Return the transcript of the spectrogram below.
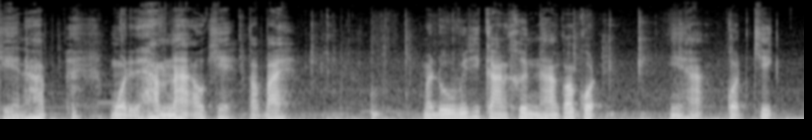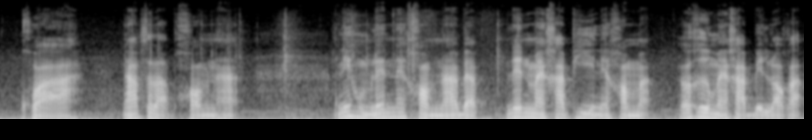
เคนะครับหมวดเดี๋ยวทำนะ โอเค ต่อไป มาดูวิธีการขึ้นนะก็กดนี่ฮะ กดคลิกขวานะครับสลับคอมนะฮะ อันนี้ผมเล่นในคอมนะ แบบเล่น Minecraft P ในคอมอะ ก็คือ Minecraft Bedrock อะ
